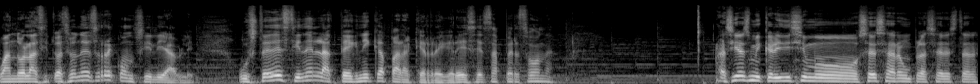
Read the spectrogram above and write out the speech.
cuando la situación es reconciliable, ustedes tienen la técnica para que regrese esa persona. Así es, mi queridísimo César, un placer estar,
